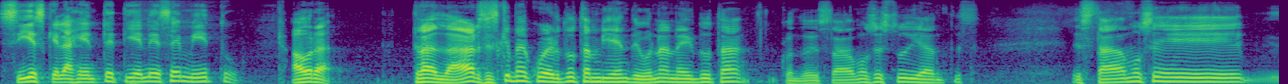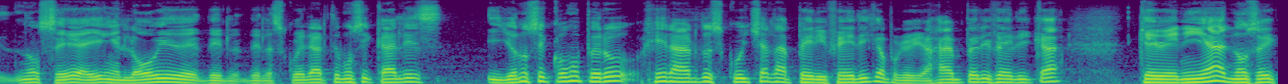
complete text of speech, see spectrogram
Sí, es que la gente tiene ese mito. Ahora, trasladarse. Es que me acuerdo también de una anécdota cuando estábamos estudiantes. Estábamos, eh, no sé, ahí en el lobby de, de- de la Escuela de Artes Musicales y yo no sé cómo, pero Gerardo escucha la periférica, porque viajaba en periférica, que venía, no sé,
